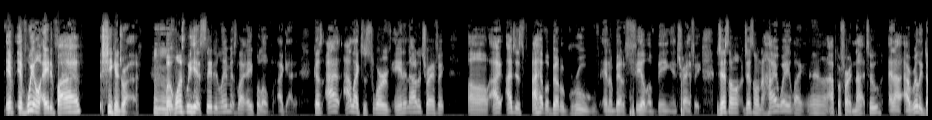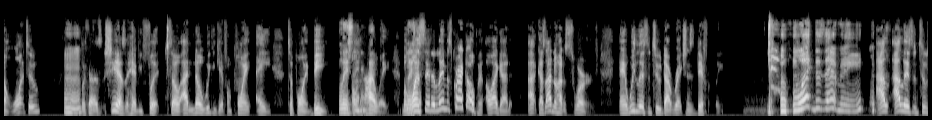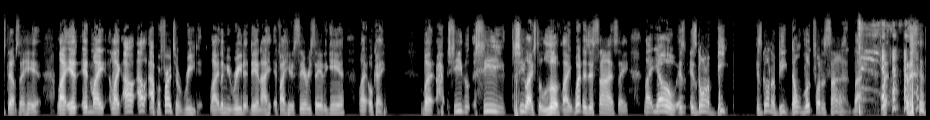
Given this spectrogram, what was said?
if if we on eighty five, she can drive. Mhm. But once we hit city limits, like, hey, pull over. I got it. Cause I I like to swerve in and out of traffic. Um, I I just I have a better groove and a better feel of being in traffic. Just on just on the highway, like eh, I prefer not to, and I, I really don't want to Mhm. because she has a heavy foot. So I know we can get from point A to point B on the highway. But Listen. once city limits crack open, oh, I got it. I Because I, know how to swerve, and we listen to directions differently. what does that mean? I I listen two steps ahead. Like it, it might like I I I prefer to read it. Like let me read it. Then I if I hear Siri say it again, like okay. But she she she likes to look like what does this sign say? Like yo, it's it's gonna beep. It's gonna beep. Don't look for the sign. But but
